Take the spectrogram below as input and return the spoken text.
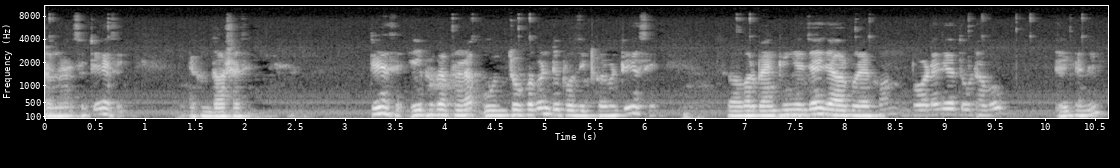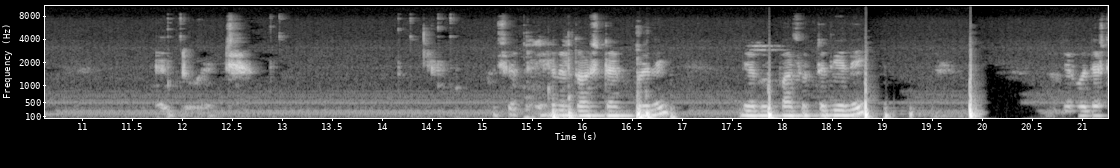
ডলার আছে, ঠিক আছে? এখন দশ আছে। ঠিক আছে? এইভাবে আপনারা উইথড্র করবেন ডিপোজিট করবেন, ঠিক আছে? তো আবার ব্যাংকিং এ যাই, যাওয়ার পরে এখন বোর্ডে যেহেতু উঠাবো, এইখানে, একটু আচ্ছা এখানে দশ টাইপ করে দিই এরপর পাসওয়ার্ডটা দিয়ে দিই এরপর জাস্ট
